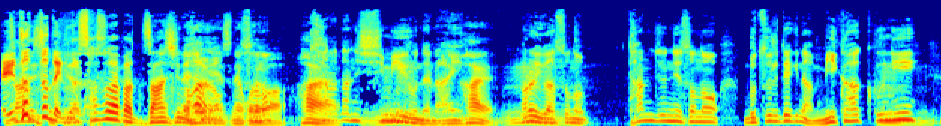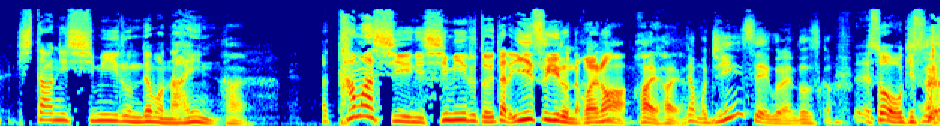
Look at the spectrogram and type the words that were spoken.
え、ちょっと、ちょっとさすがやっぱ斬新な表現ですね、これは。はい。体に染み入るんでない。はい。あるいはその、単純にその、物理的な味覚に、舌に染み入るんでもないんだ。はい。魂に染み入ると言ったら言い過ぎるんだ、これの。あはいはいじ。ゃあもう人生ぐらいどうですか？えそう、起きすぎる。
